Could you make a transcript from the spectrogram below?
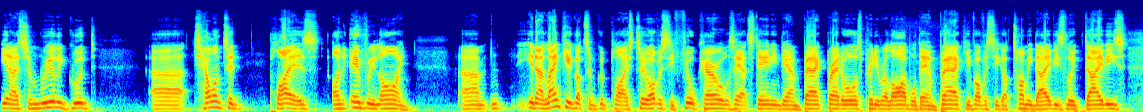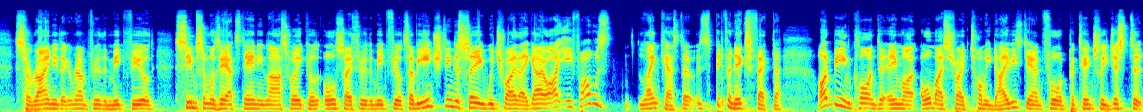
you know some really good, uh, talented players on every line. Um, you know, Lanky got some good players too. Obviously, Phil Carroll was outstanding down back. Brad Orr's pretty reliable down back. You've obviously got Tommy Davies, Luke Davies, Saroni that can run through the midfield. Simpson was outstanding last week, also through the midfield. So it'll be interesting to see which way they go. I, if I was Lancaster, it's a bit of an X factor. I'd be inclined to almost throw Tommy Davies down forward potentially just to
